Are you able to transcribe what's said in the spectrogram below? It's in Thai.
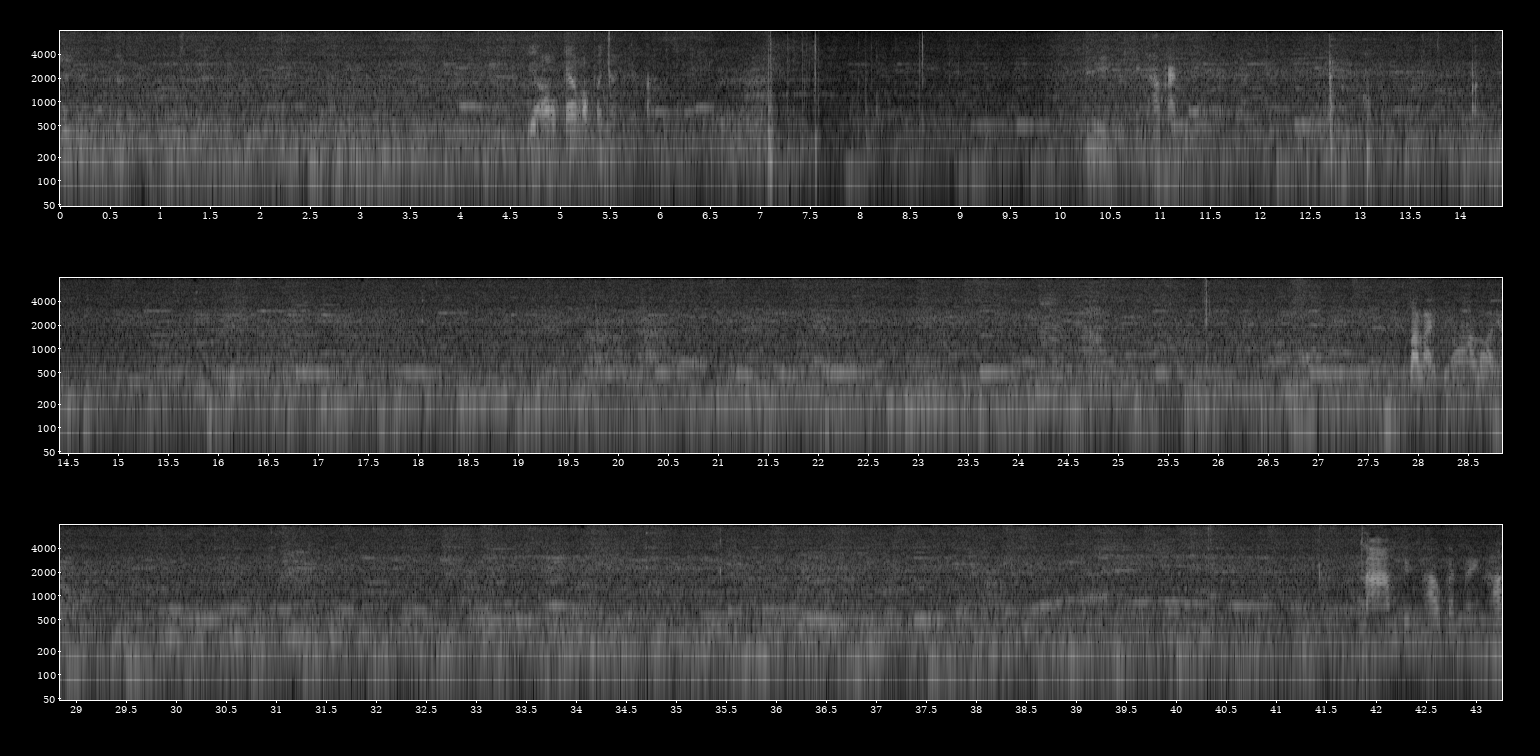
พี่เอาแก้วออกไปไหนได้ปะนี่กินข้าวกันอืมปลาไหลพี่อ้ออร่อยอะ ข้าวกันไหมคะ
